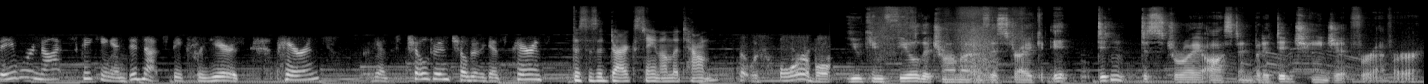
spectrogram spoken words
They were not speaking and did not speak for years. Parents against children, children against parents. This is a dark stain on the town. That was horrible. You can feel the trauma of this strike. It didn't destroy Austin, but it did change it forever.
